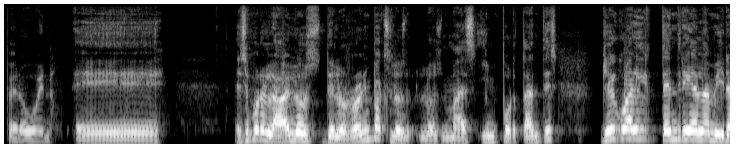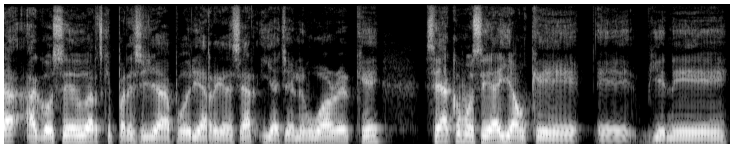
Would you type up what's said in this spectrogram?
Pero bueno. Eh, eso por el lado de los, de los running backs, los, los, más importantes. Yo igual tendría en la mira a Gus Edwards, que parece ya podría regresar, y a Jalen Warner, que sea como sea, y aunque eh, viene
